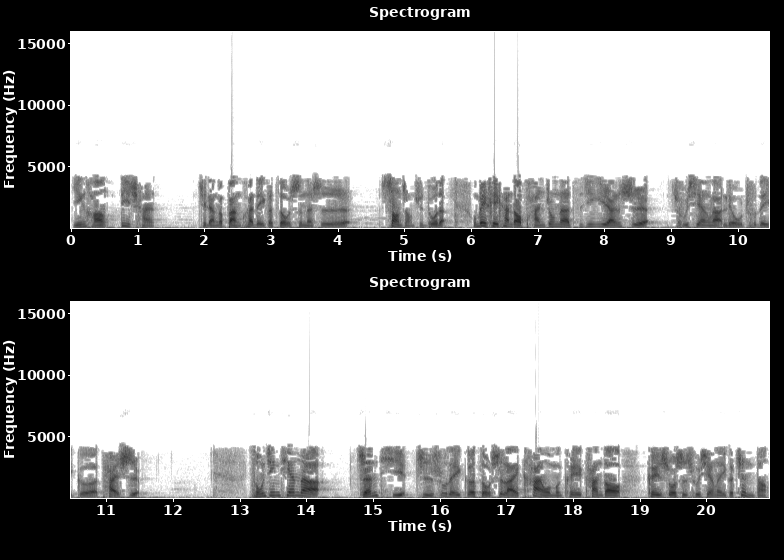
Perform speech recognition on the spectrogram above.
银行、地产。这两个板块的一个走势呢是上涨居多的，我们也可以看到盘中呢资金依然是出现了流出的一个态势。从今天呢整体指数的一个走势来看，我们可以看到。可以说是出现了一个震荡。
